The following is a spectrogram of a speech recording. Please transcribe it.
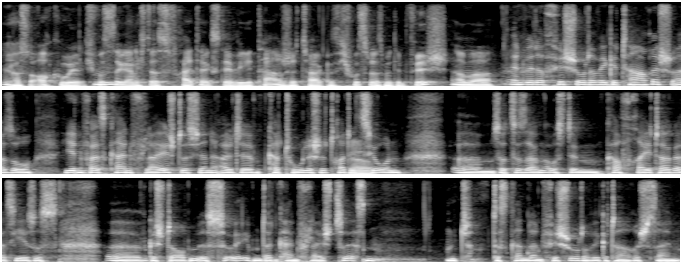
Ja, ist auch cool. Ich wusste hm. gar nicht, dass freitags der vegetarische Tag ist. Ich wusste das mit dem Fisch, aber Mhm. Entweder Fisch oder vegetarisch, also jedenfalls kein Fleisch. Das ist ja eine alte katholische Tradition, ähm, sozusagen aus dem Karfreitag, als Jesus äh, gestorben ist, eben dann kein Fleisch zu essen. Und das kann dann Fisch oder vegetarisch sein.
